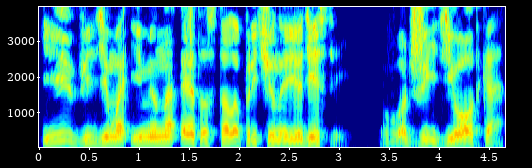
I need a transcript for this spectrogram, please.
И, видимо, именно это стало причиной ее действий. Вот же идиотка!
